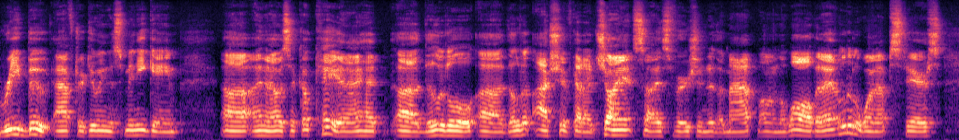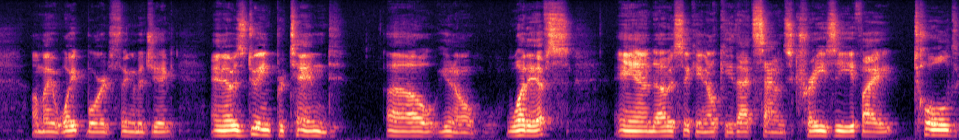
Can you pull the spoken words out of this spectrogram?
reboot after doing this mini game, uh, and I was like, okay, and I had uh, the little, uh, the little. Actually, I've got a giant size version of the map on the wall, but I had a little one upstairs on my whiteboard thingamajig, and I was doing pretend, uh, you know, what ifs, and I was thinking, okay, that sounds crazy if I told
